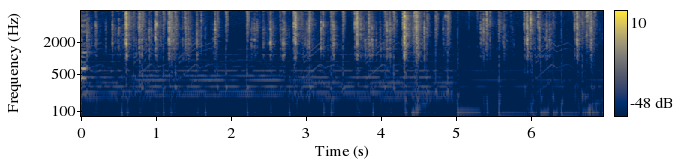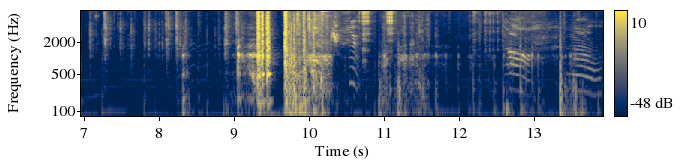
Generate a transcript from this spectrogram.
But Oh no.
